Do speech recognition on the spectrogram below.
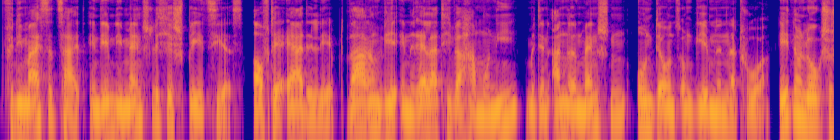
Für die meiste Zeit, in dem die menschliche Spezies auf der Erde lebt, waren wir in relativer Harmonie mit den anderen Menschen und der uns umgebenden Natur. Ethnologische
